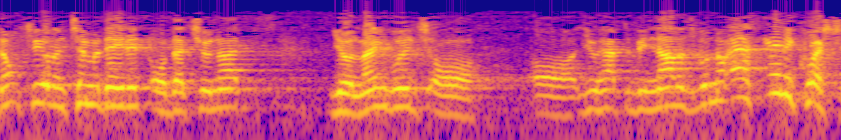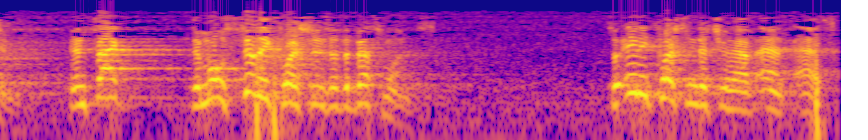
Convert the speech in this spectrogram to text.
Don't feel intimidated or that you're not your language or, or you have to be knowledgeable. No, ask any question. In fact, the most silly questions are the best ones. So any question that you have, ask.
